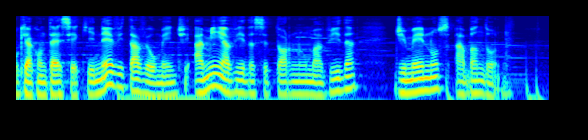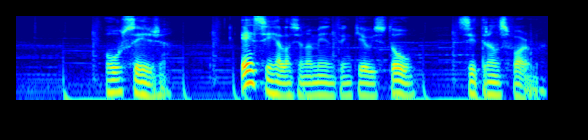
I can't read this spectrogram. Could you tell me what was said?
o que acontece é que, inevitavelmente, a minha vida se torna uma vida de menos abandono. Ou seja, esse relacionamento em que eu estou se transforma.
